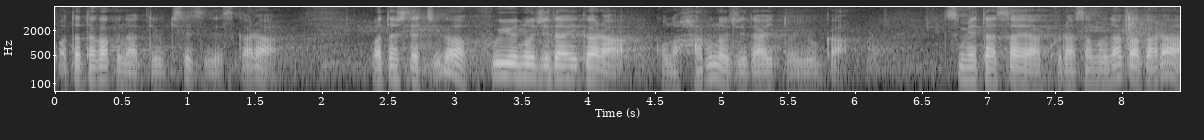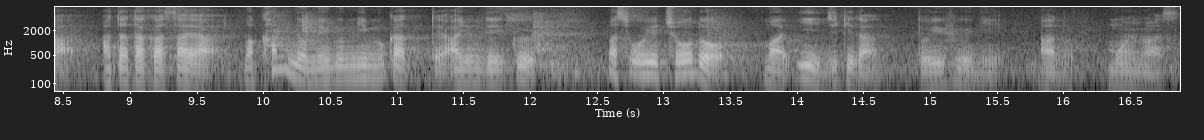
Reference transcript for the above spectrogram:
暖かくなっている季節ですから私たちが冬の時代からこの春の時代というか冷たさや暗さの中から温かさや、まあ、神の恵みに向かって歩んでいく、まあ、そういうちょうど、まあ、いい時期だというふうにあの思います。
